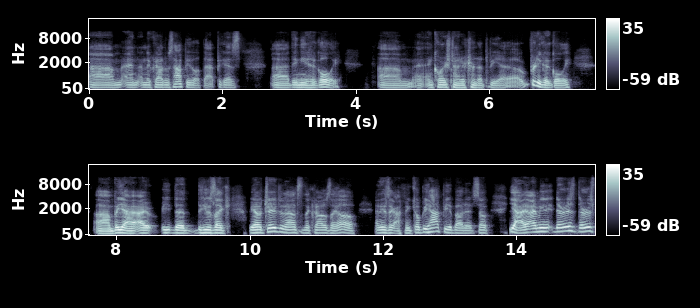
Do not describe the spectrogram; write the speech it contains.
um, and and the crowd was happy about that because uh, they needed a goalie, um, and, Cory Schneider turned out to be a, pretty good goalie. Um, but yeah, I he, the he was like, we have a trade to announce, and the crowd was like, oh, and he's like, I think you'll be happy about it. So yeah, I, I mean, there is there is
